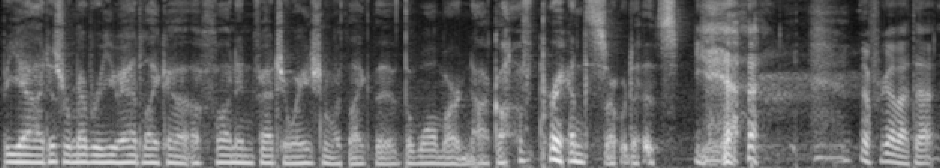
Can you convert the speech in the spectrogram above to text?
But yeah, I just remember you had like a, a fun infatuation with like the, the Walmart knockoff brand sodas. Yeah, I forgot about that.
